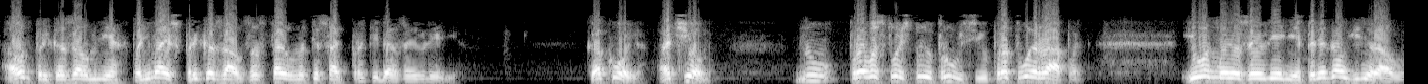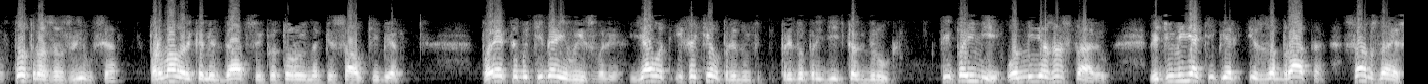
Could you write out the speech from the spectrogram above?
А он приказал мне, понимаешь, приказал, заставил написать про тебя заявление. Какое? О чем? Ну, про Восточную Пруссию, про твой рапорт. И он мое заявление передал генералу. Тот разозлился, порвал рекомендацию, которую написал тебе. Поэтому тебя и вызвали. Я вот и хотел предупредить как друг. Ты пойми, он меня заставил. Ведь у меня теперь из-за брата, сам знаешь,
